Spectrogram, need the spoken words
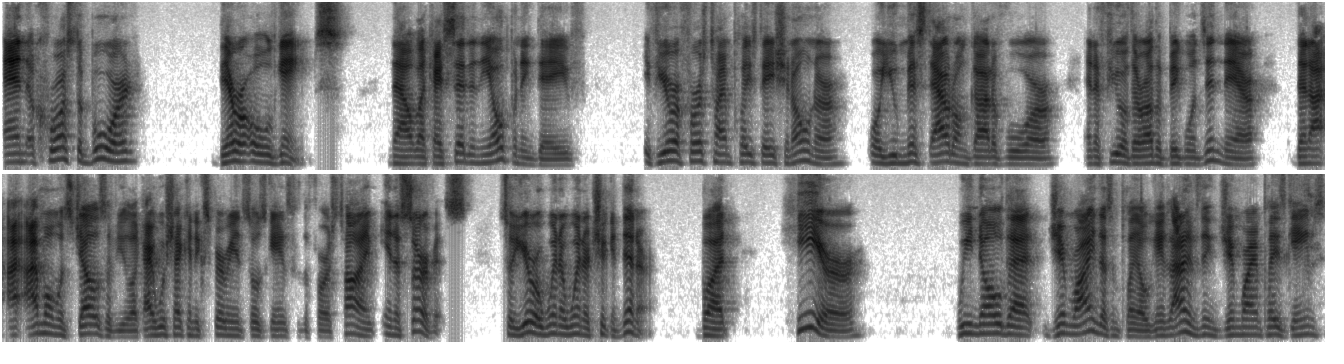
and across the board, there are old games. Now, like I said in the opening, Dave, if you're a first time PlayStation owner or you missed out on God of War and a few of their other big ones in there, then I, I, I'm almost jealous of you. Like, I wish I can experience those games for the first time in a service. So you're a winner, winner, chicken dinner. But here, we know that Jim Ryan doesn't play old games. I don't even think Jim Ryan plays games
